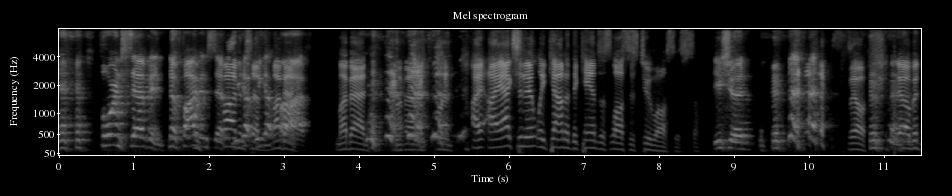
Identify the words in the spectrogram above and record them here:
four and seven. No, five and seven. Five we and got, seven. We got My five. Bad. My bad. My bad. I, I accidentally counted the Kansas losses two losses. So. You should. so no, but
